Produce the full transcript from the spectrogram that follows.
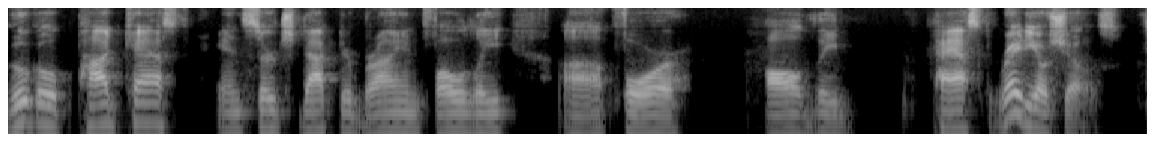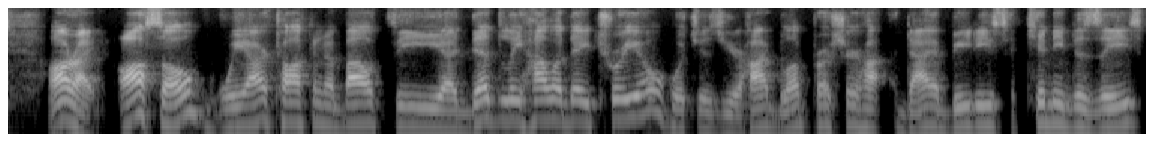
Google Podcast and search Dr. Brian Foley uh, for all the past radio shows. All right. Also, we are talking about the uh, deadly holiday trio, which is your high blood pressure, high, diabetes, kidney disease.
